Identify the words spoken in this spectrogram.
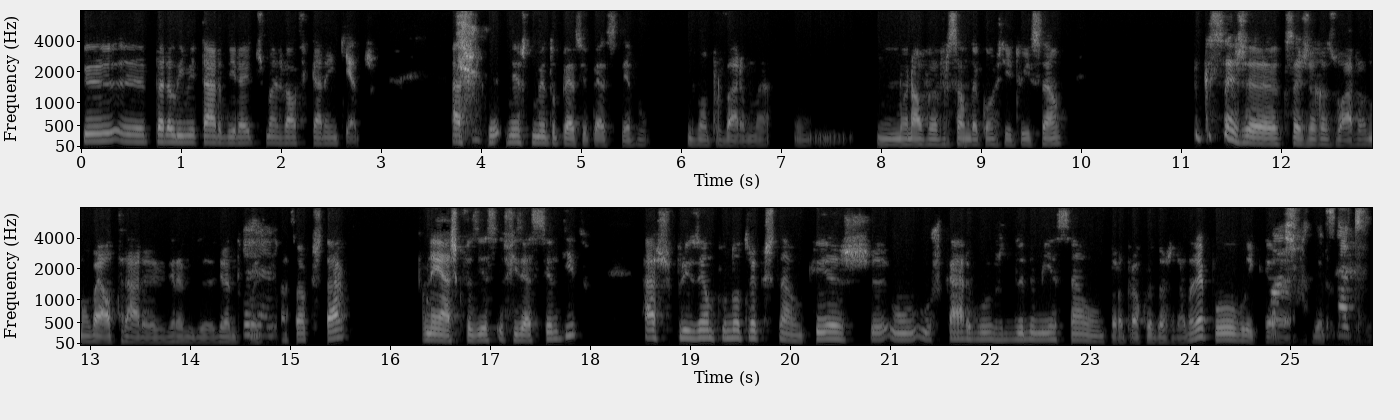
que uh, para limitar direitos mais vale ficarem quietos. Acho que neste momento o PS e o PSD vão, vão aprovar uma, uma nova versão da Constituição que seja, que seja razoável, não vai alterar grande, grande coisa uhum. ao que está, nem acho que fazia, fizesse sentido. Acho, por exemplo, noutra questão, que as, os cargos de nomeação para o Procurador-Geral da República Exato.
